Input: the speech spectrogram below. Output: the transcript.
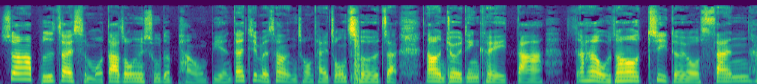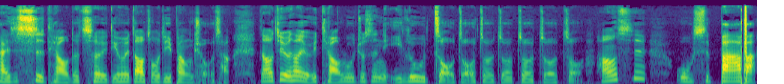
虽然它不是在什么大众运输的旁边，但基本上你从台中车站，然后你就一定可以搭。然后我知道记得有三还是四条的车一定会到洲际棒球场，然后基本上有一条路就是你一路走走走走走走走，好像是五十八吧，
